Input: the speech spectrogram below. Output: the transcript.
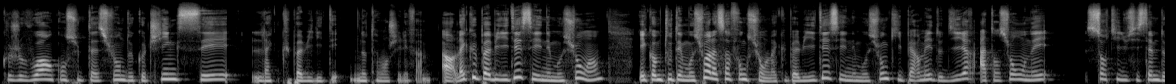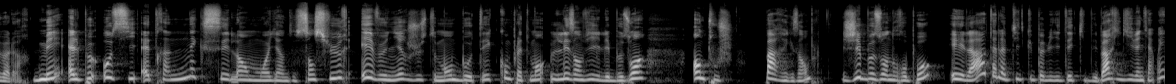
que je vois en consultation de coaching, c'est la culpabilité, notamment chez les femmes. Alors la culpabilité, c'est une émotion, hein, et comme toute émotion, elle a sa fonction. La culpabilité, c'est une émotion qui permet de dire, attention, on est sorti du système de valeurs. Mais elle peut aussi être un excellent moyen de censure et venir justement botter complètement les envies et les besoins en touche. Par exemple, j'ai besoin de repos, et là, t'as la petite culpabilité qui débarque et qui vient dire oui,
